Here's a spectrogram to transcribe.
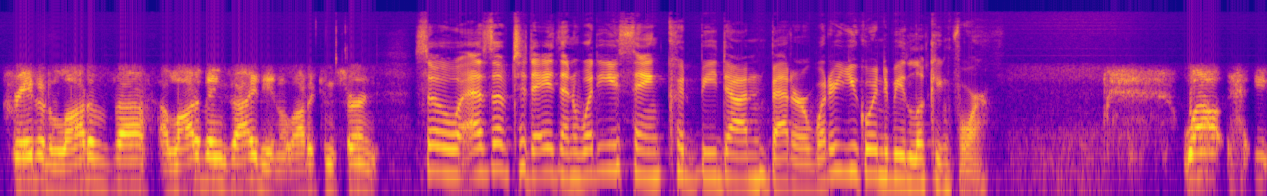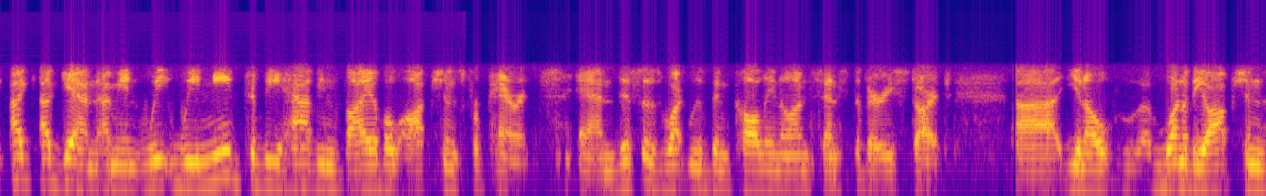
created a lot of uh, a lot of anxiety and a lot of concern. So, as of today, then, what do you think could be done better? What are you going to be looking for? Well, I, again, I mean, we, we need to be having viable options for parents, and this is what we've been calling on since the very start. Uh, you know, one of the options,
